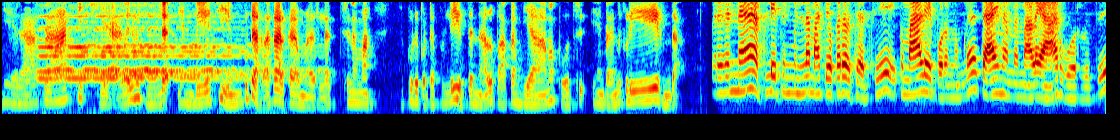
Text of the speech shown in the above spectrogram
ராசாத்தி அழகு பிள்ளை. என் பேத்தி எம்பிட்டு அழகா இருக்கா உணர் லட்சணமா. இப்படிப்பட்ட பிள்ளை எத்தனை நாள் பார்க்க முடியாம போச்சு. என் கண்ணுக்குள்ளேயே இருந்தா. என்ன? பிள்ளை தின்மெல்லாம் மாற்றி உட்கார வச்சாச்சு. இப்போ மாலையை போடணும்ல? தாய் மாமன் மாலை யார் ஓடுறது?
